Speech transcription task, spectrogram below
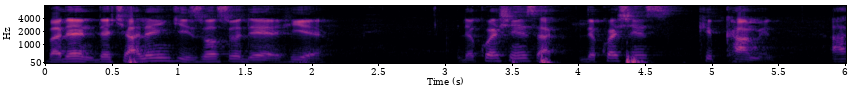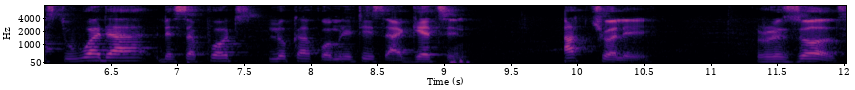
But then the challenge is also there here. The questions, are, the questions keep coming as to whether the support local communities are getting actually result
